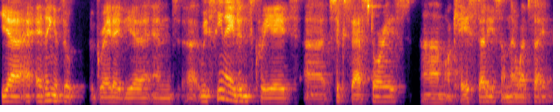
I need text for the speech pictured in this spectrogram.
Yeah, I think it's a great idea. And uh, we've seen agents create uh, success stories um, or case studies on their website.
